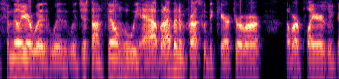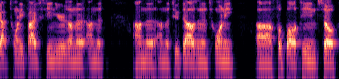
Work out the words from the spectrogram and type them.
familiar with, with with just on film who we have, but I've been impressed with the character of our of our players. We've got 25 seniors on the on the on the on the 2020 uh, football team. So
